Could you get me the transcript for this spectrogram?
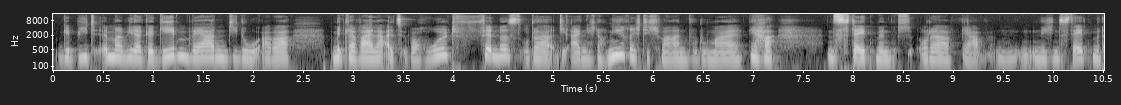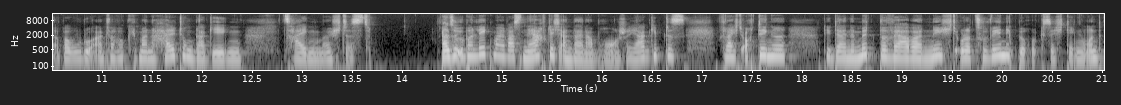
Gebiet immer wieder gegeben werden, die du aber mittlerweile als überholt findest oder die eigentlich noch nie richtig waren, wo du mal ja ein Statement oder ja nicht ein Statement, aber wo du einfach wirklich mal eine Haltung dagegen zeigen möchtest. Also überleg mal, was nervt dich an deiner Branche? Ja, gibt es vielleicht auch Dinge, die deine Mitbewerber nicht oder zu wenig berücksichtigen? Und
